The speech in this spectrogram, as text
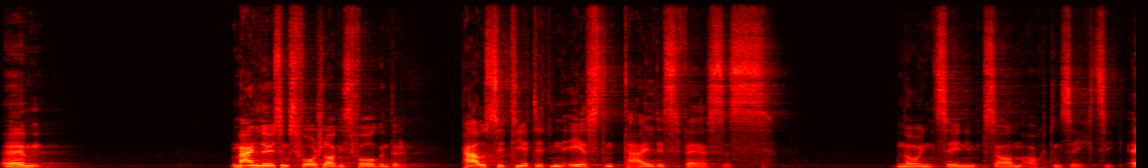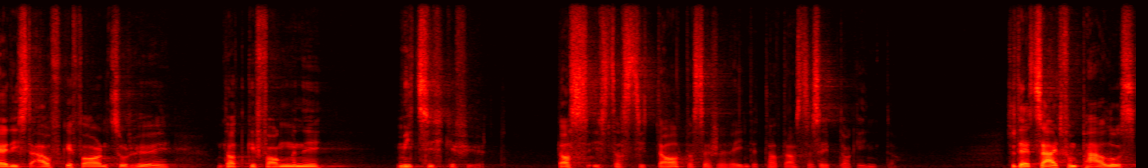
Ähm, mein Lösungsvorschlag ist folgender. Paulus zitierte den ersten Teil des Verses 19 im Psalm 68. Er ist aufgefahren zur Höhe und hat Gefangene mit sich geführt. Das ist das Zitat, das er verwendet hat aus der Septuaginta. Zu der Zeit von Paulus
